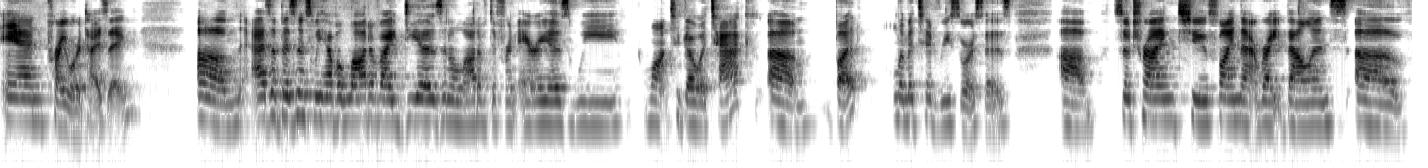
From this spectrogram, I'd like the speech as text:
and prioritizing. Um, as a business, we have a lot of ideas in a lot of different areas we want to go attack, um, but limited resources. Um, so trying to find that right balance of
